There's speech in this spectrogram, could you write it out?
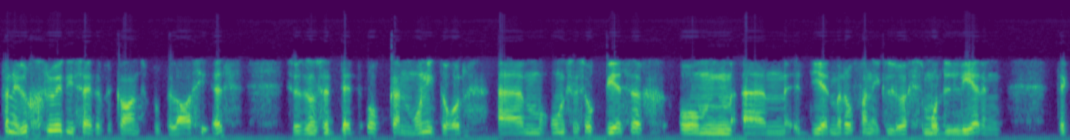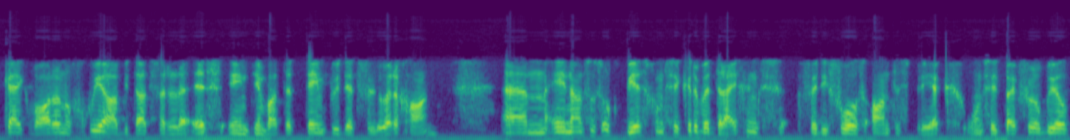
van hoe groot die Suid-Afrikaanse populasie is sodat ons dit ook kan monitor. Ehm um, ons is ook besig om ehm um, deur middel van ekologiese modellering te kyk waar daar nog goeie habitat vir hulle is en teen watter tempo dit verlore gaan. Ehm um, en dan is ons ook besig om sekere bedreigings vir die voëls aan te spreek. Ons het byvoorbeeld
